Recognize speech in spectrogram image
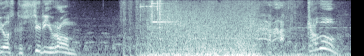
Adios to shitty rum. Kaboom!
